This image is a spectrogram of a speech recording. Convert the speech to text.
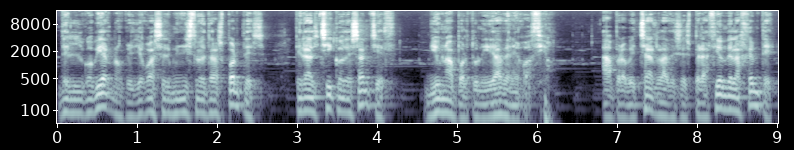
del gobierno que llegó a ser ministro de Transportes, que era el chico de Sánchez, vio una oportunidad de negocio. Aprovechar la desesperación de la gente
